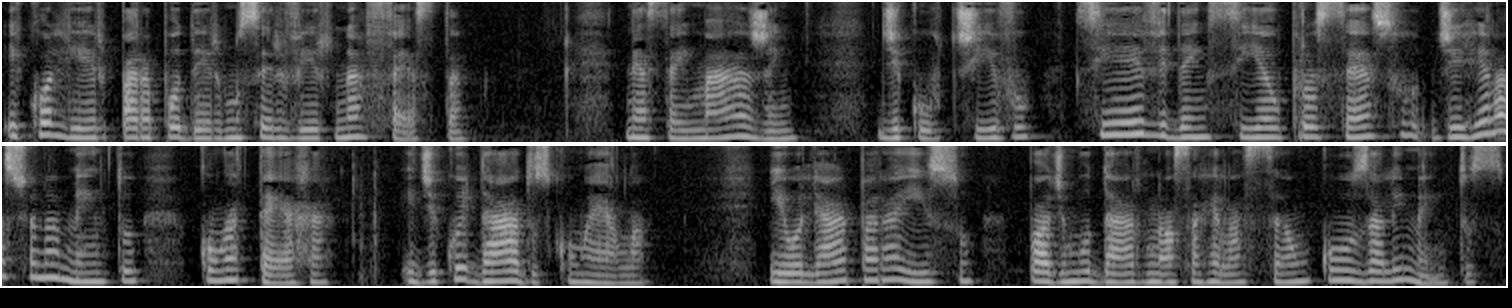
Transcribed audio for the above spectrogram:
e colher para podermos servir na festa. Nesta imagem de cultivo se evidencia o processo de relacionamento com a terra e de cuidados com ela. E olhar para isso pode mudar nossa relação com os alimentos.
